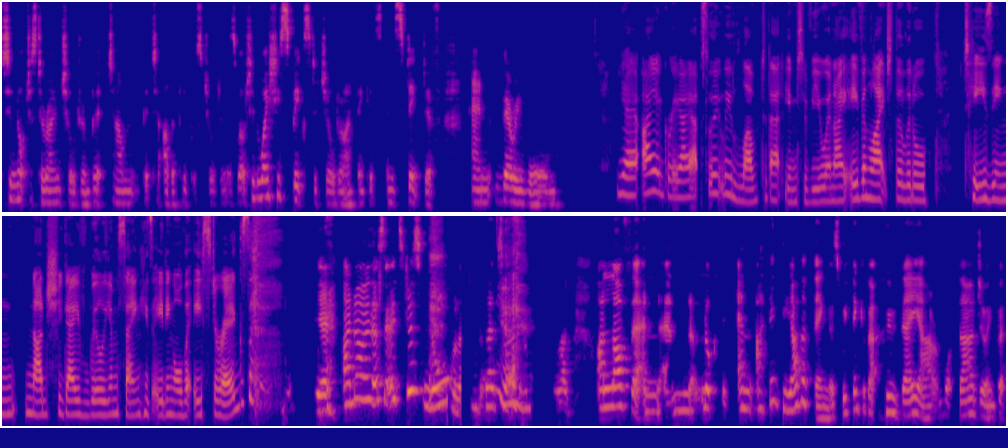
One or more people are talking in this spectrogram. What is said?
to not just her own children, but um, but to other people's children as well. She, the way she speaks to children, I think, is instinctive and very warm. Yeah, I agree. I absolutely loved that interview, and I even liked the little teasing nudge she gave William, saying he's eating all the Easter eggs. yeah, I know. That's it's just normal. That's yeah. I love that. And, and look, and I think the other thing is we think about who they are and what they're doing, but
